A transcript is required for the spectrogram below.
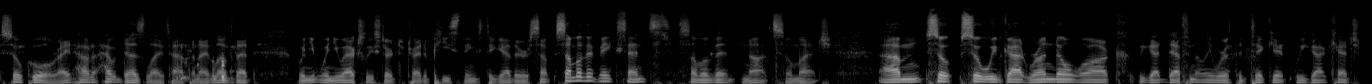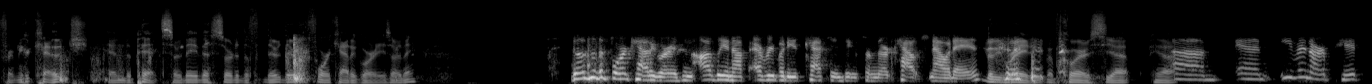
so cool, right? How how does life happen? I love that when you when you actually start to try to piece things together. Some some of it makes sense, some of it not so much. Um, so so we've got Run Don't Walk, we got Definitely Worth the Ticket, we got Catch It From Your Couch, and The Pits. Are they the sort of the they're they're the four categories, are they? Those are the four categories, and oddly enough, everybody's catching things from their couch nowadays. right, of course, yeah, yeah. Um, and even our pits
